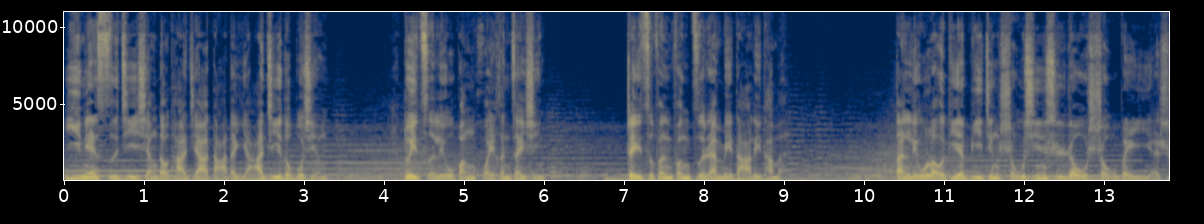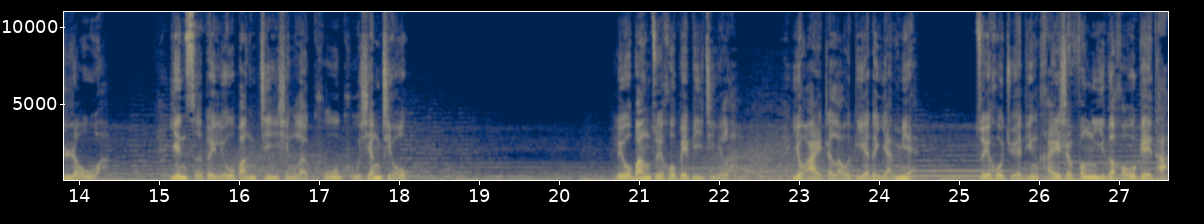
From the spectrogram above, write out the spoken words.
一年四季想到他家打打牙祭都不行。对此，刘邦怀恨在心，这次分封自然没搭理他们。但刘老爹毕竟手心是肉，手背也是肉啊，因此对刘邦进行了苦苦相求。刘邦最后被逼急了，又碍着老爹的颜面，最后决定还是封一个侯给他，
